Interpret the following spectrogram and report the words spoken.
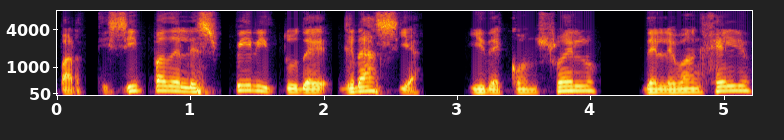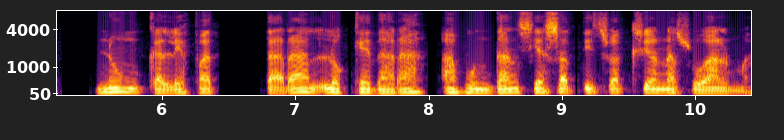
participa del espíritu de gracia y de consuelo del Evangelio, nunca le lo que dará abundancia satisfacción a su alma.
